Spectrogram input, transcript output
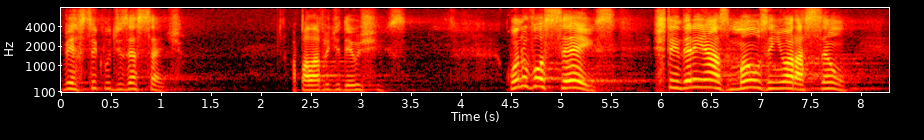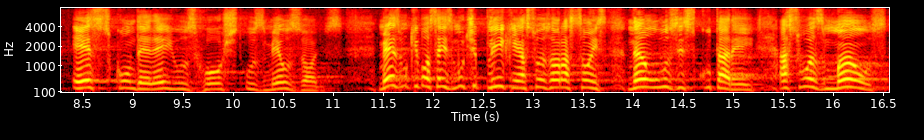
versículo 17. A palavra de Deus diz: Quando vocês estenderem as mãos em oração, esconderei os, rostos, os meus olhos. Mesmo que vocês multipliquem as suas orações, não os escutarei. As suas mãos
